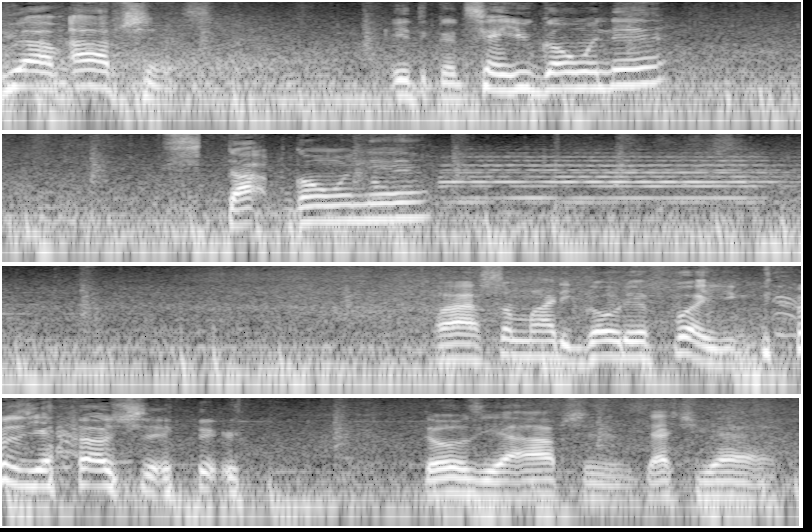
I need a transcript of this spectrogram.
you have options. Either continue going there, stop going there, or have somebody go there for you. Those are your options. Those are your options that you have.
